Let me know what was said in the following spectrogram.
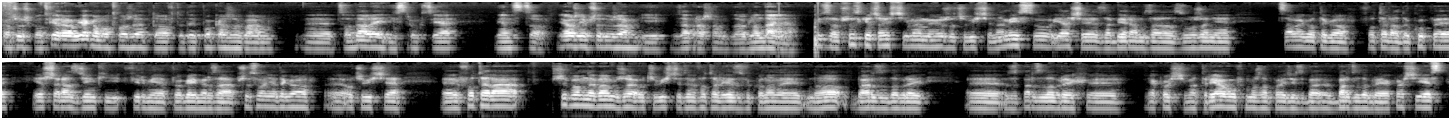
kaczuszkę otwierał, jak ją otworzę, to wtedy pokażę Wam co dalej, instrukcje. Więc co, ja już nie przedłużam i zapraszam do oglądania. I co, wszystkie części mamy już oczywiście na miejscu. Ja się zabieram za złożenie całego tego fotela do kupy. Jeszcze raz dzięki firmie ProGamer za przysłanie tego e, oczywiście e, fotela. Przypomnę Wam, że oczywiście ten fotel jest wykonany no, bardzo dobrej, e, z bardzo dobrych e, jakości materiałów, można powiedzieć, z ba- bardzo dobrej jakości jest.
